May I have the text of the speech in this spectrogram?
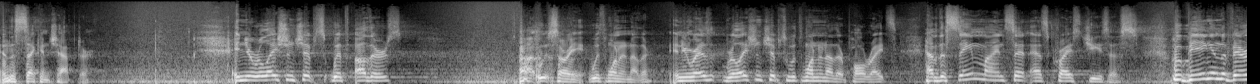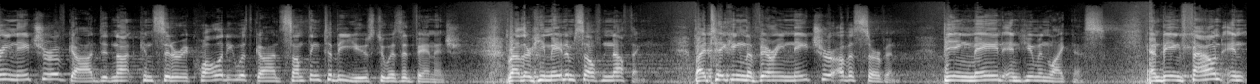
in the second chapter. In your relationships with others, uh, sorry, with one another. In your relationships with one another, Paul writes, have the same mindset as Christ Jesus, who, being in the very nature of God, did not consider equality with God something to be used to his advantage. Rather, he made himself nothing by taking the very nature of a servant, being made in human likeness. And being found in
